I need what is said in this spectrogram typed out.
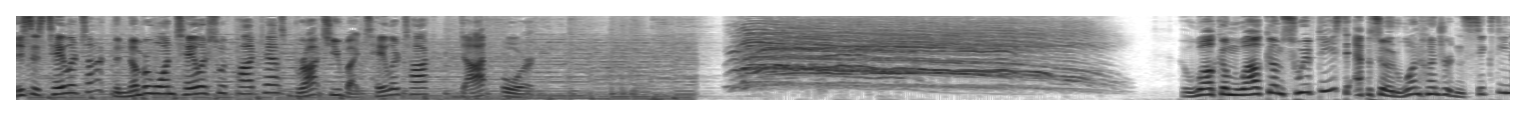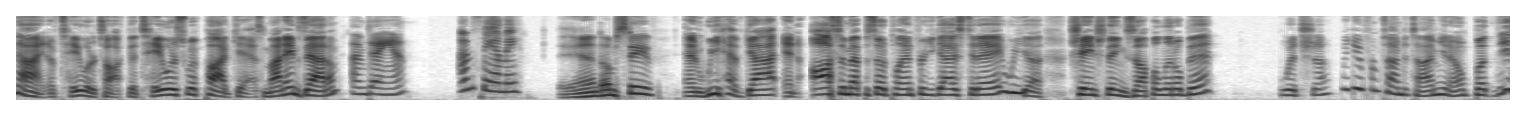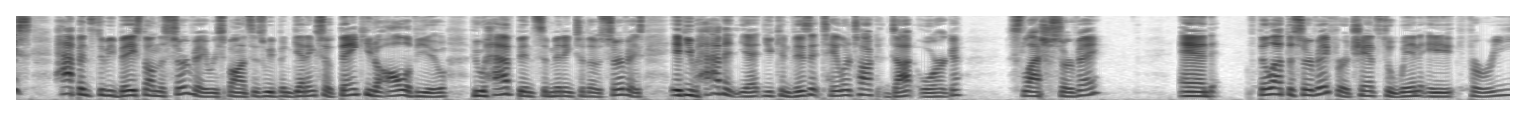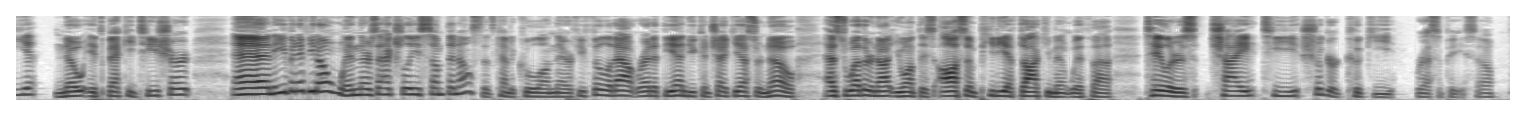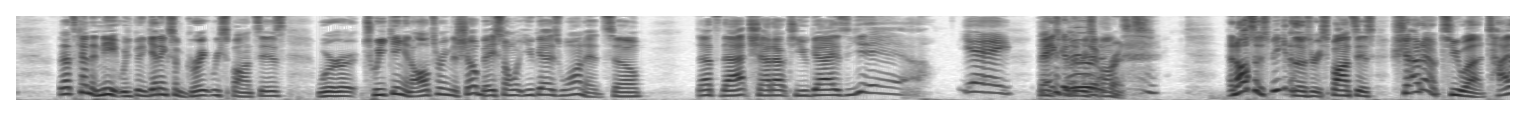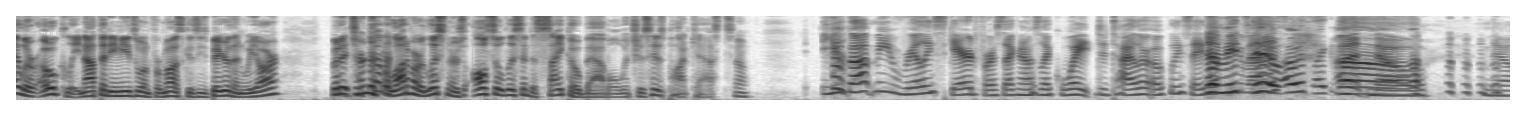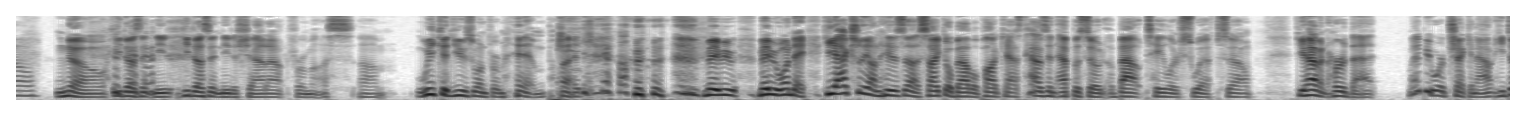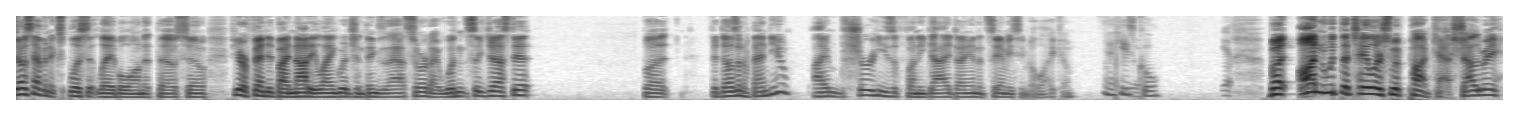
This is Taylor Talk, the number one Taylor Swift podcast brought to you by TaylorTalk.org. Welcome, welcome, Swifties, to episode 169 of Taylor Talk, the Taylor Swift podcast. My name's Adam, I'm Diane. I'm Sammy. And I'm Steve. and we have got an awesome episode planned for you guys today. We uh, changed things up a little bit, which uh, we do from time to time, you know, but this happens to be based on the survey responses we've been getting. So thank you to all of you who have been submitting to those surveys. If you haven't yet, you can visit taylortalk.org slash survey and fill out the survey for a chance to win a free No It's Becky t shirt. And even if you don't win, there's actually something else that's kind of cool on there. If you fill it out right at the end, you can check yes or no as to whether or not you want this awesome PDF document with uh, Taylor's chai tea sugar cookie recipe. So that's kind of neat. We've been getting some great responses. We're tweaking and altering the show based on what you guys wanted. So that's that. Shout out to you guys. Yeah. Yay! Thanks Making for the response. difference. And also, speaking of those responses, shout out to uh, Tyler Oakley. Not that he needs one from us because he's bigger than we are, but it turns out a lot of our listeners also listen to Psycho Babble, which is his podcast. So You got me really scared for a second. I was like, wait, did Tyler Oakley say Yeah, me too. about us? I was like, But uh, no. No. no, he doesn't need he doesn't need a shout out from us. Um, we could use one from him, but maybe maybe one day. He actually on his uh, Psycho Babble podcast has an episode about Taylor Swift. So if you haven't heard that, might be worth checking out. He does have an explicit label on it though, so if you're offended by naughty language and things of that sort, I wouldn't suggest it. But if it doesn't offend you, I'm sure he's a funny guy. Diane and Sammy seem to like him. Yeah, he's cool. But on with the Taylor Swift podcast, shall we?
